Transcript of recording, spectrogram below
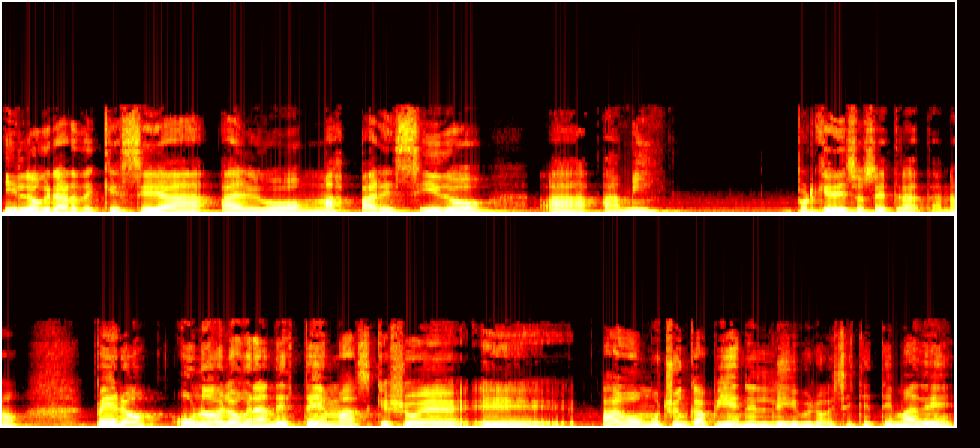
y lograr de que sea algo más parecido a, a mí, porque de eso se trata, ¿no? Pero uno de los grandes temas que yo eh, hago mucho hincapié en el libro es este tema de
